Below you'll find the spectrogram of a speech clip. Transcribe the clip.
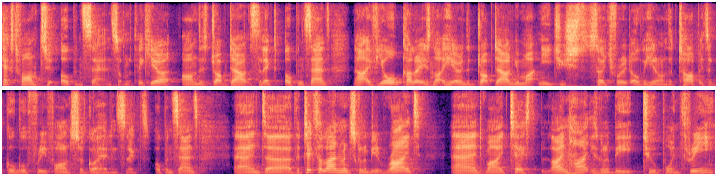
text font to Open Sans. So I'm going to click here on this drop down, select Open Sans. Now, if your color is not here in the drop down, you might need to search for it over here on the top. It's a Google free font, so go ahead and select Open Sans. And uh, the text alignment is going to be right. And my text line height is going to be 2.3.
